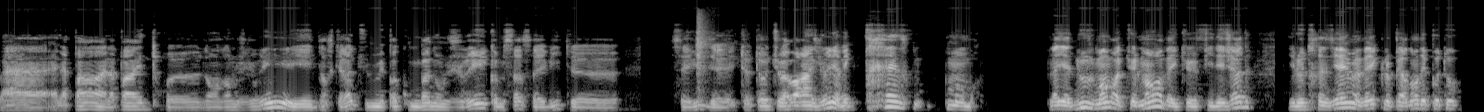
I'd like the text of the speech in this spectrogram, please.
bah, elle n'a pas, elle a pas à être euh, dans, dans le jury. Et dans ce cas-là, tu ne mets pas Kumba dans le jury, comme ça, ça évite, euh, ça évite. de- tu, vas avoir un jury avec 13 membres. Là, il y a 12 membres actuellement avec euh, Phil et Jade, et le 13e avec le perdant des poteaux.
